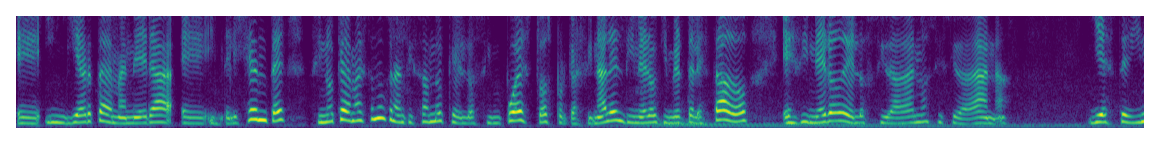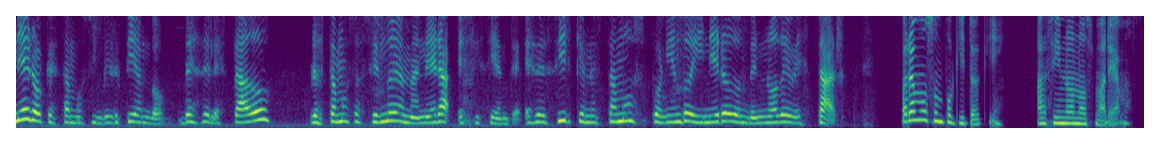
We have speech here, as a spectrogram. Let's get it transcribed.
eh, invierta de manera eh, inteligente, sino que además estamos garantizando que los impuestos, porque al final el dinero que invierte el Estado es dinero de los ciudadanos y ciudadanas. Y este dinero que estamos invirtiendo desde el Estado lo estamos haciendo de manera eficiente, es decir, que no estamos poniendo dinero donde no debe estar. Paremos un poquito aquí, así no nos mareamos.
